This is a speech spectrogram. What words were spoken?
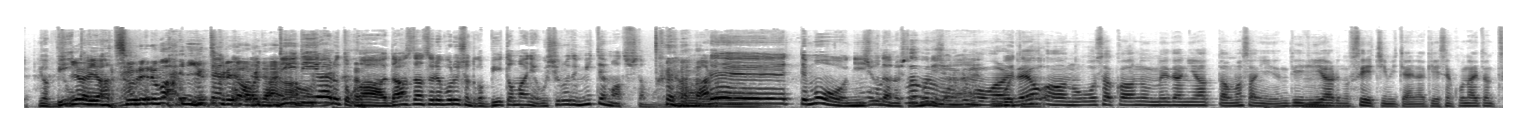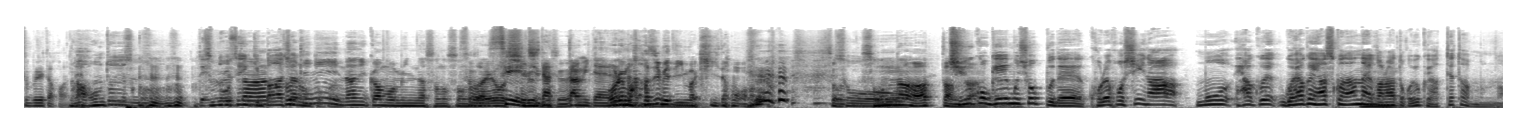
て。いやビートいやいや、潰れる前に言ってくれよ、みたいな。DDR とか、ダンスダンスレボリューションとかビートマニア後ろで見てましたもんね。あれってもう20代の人無理じゃない？でもあれだよ、あの、大阪の梅田にあったまさに DDR の聖地みたいなゲーセン、この間潰れたからあ、ね。本当ですか？電動戦記バーチャた時に。何かもみんなその存在を知るんですよ聖地だったねみたいな俺も初めて今聞いたもんそうそう そんなのあったんだ中古ゲームショップでこれ欲しいな、もう100円、500円安くなんないかなとかよくやってたもんな。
